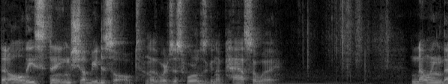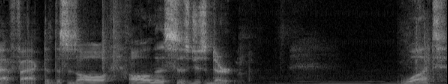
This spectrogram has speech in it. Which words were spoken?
that all these things shall be dissolved, in other words, this world is going to pass away. Knowing that fact that this is all, all this is just dirt. What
